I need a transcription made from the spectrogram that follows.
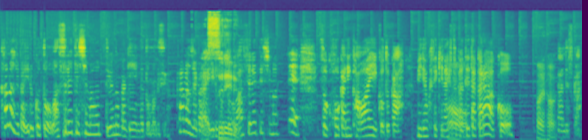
彼女がいることを忘れてしまうっていうのが原因だと思うんですよ。彼女がいることを忘れてしまってそう他に可愛い子とか魅力的な人が出たからこはいはい。うなんですか？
